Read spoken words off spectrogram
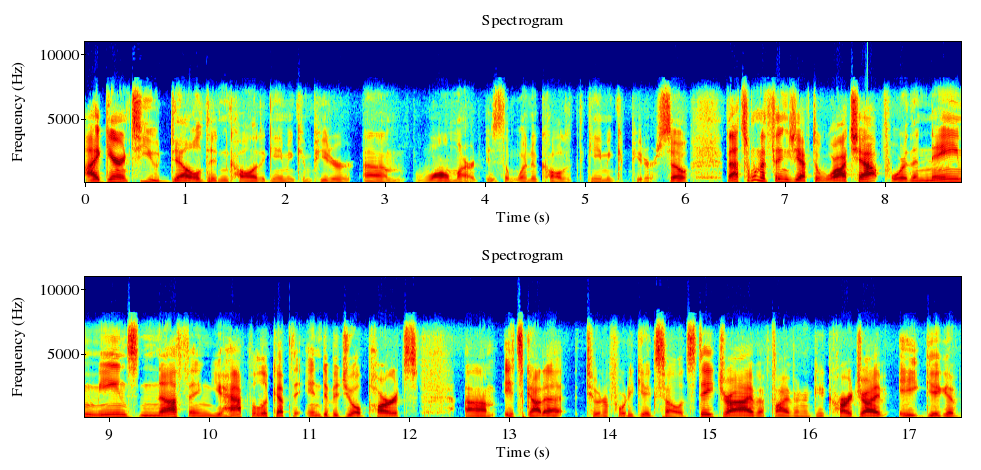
I guarantee you Dell didn't call it a gaming computer. Um, Walmart is the one who called it the gaming computer. So that's one of the things you have to watch out for. The name means nothing. You have to look up the individual parts. Um, it's got a 240 gig solid state drive, a 500 gig hard drive, 8 gig of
